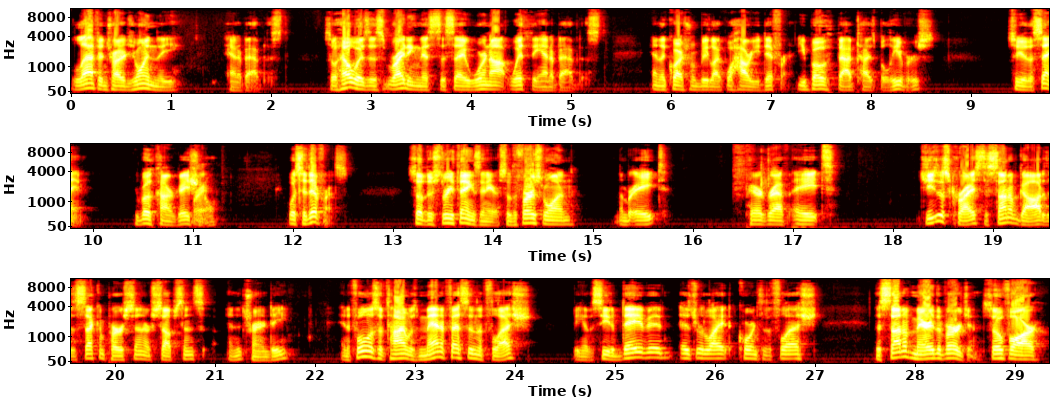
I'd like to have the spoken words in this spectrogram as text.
left and tried to join the Anabaptist. So Helwys is writing this to say we're not with the Anabaptist. And the question would be like, well, how are you different? You both baptize believers, so you're the same. You're both congregational. Right. What's the difference? So there's three things in here. So the first one, number eight, paragraph eight, Jesus Christ, the Son of God, is the second person or substance in the Trinity. In the fullness of time was manifested in the flesh, being of the seed of David, Israelite, according to the flesh, the son of Mary the Virgin. So far,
